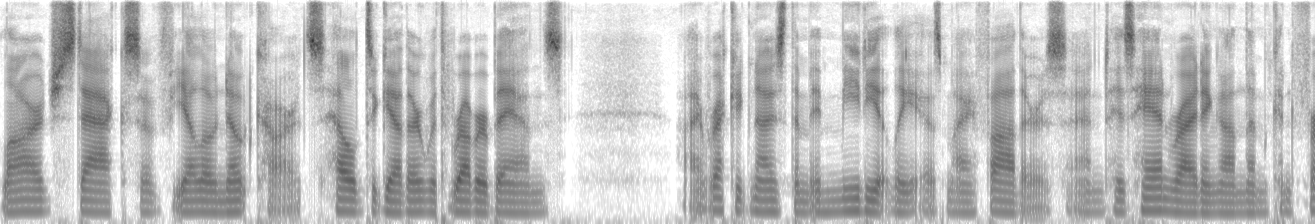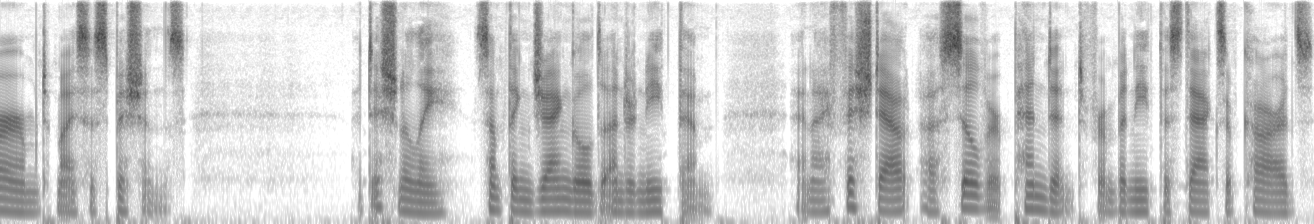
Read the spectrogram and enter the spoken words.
large stacks of yellow note cards held together with rubber bands. I recognized them immediately as my father's, and his handwriting on them confirmed my suspicions. Additionally, something jangled underneath them, and I fished out a silver pendant from beneath the stacks of cards.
